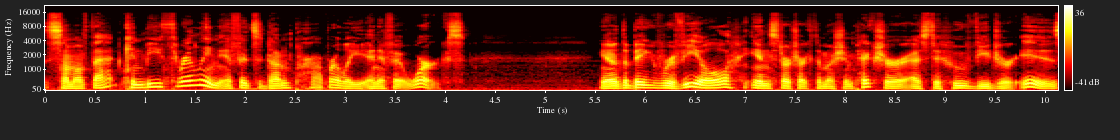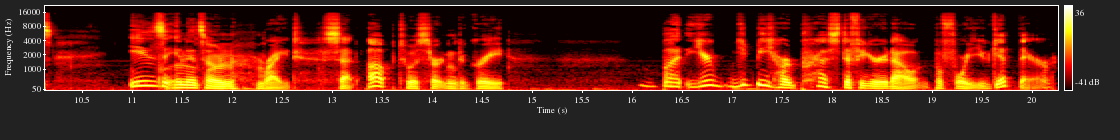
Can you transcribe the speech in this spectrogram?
some of that can be thrilling if it's done properly and if it works. You know the big reveal in star trek the motion picture as to who v'ger is is in its own right set up to a certain degree, but you're you'd be hard pressed to figure it out before you get there.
